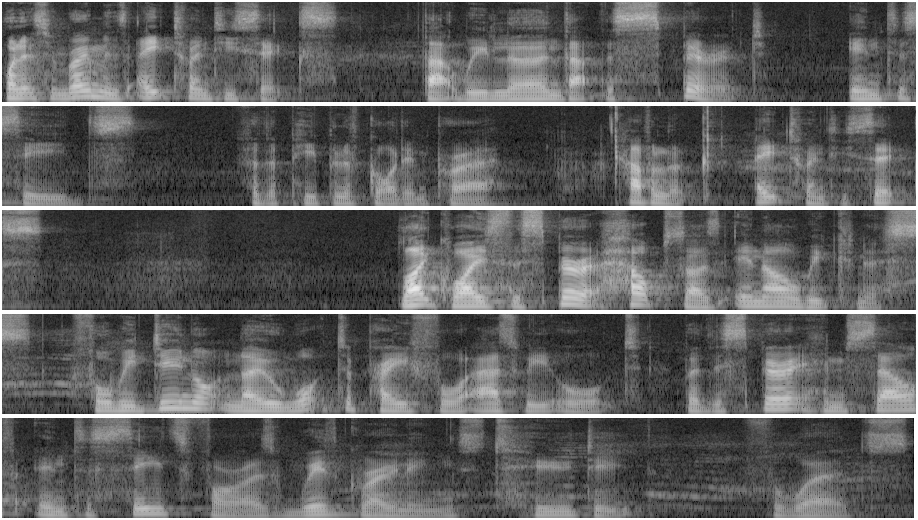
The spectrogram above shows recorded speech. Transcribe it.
Well, it's in Romans 8:26 that we learn that the Spirit intercedes for the people of God in prayer. Have a look. 826. Likewise, the Spirit helps us in our weakness, for we do not know what to pray for as we ought, but the Spirit Himself intercedes for us with groanings too deep for words.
